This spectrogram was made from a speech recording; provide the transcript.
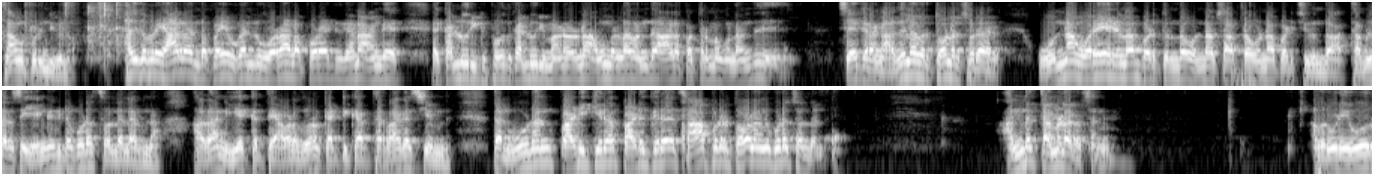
நாம புரிஞ்சுக்கணும். அதுக்கப்புறம் யாரா அந்த பையன் உட்காந்து ஒரு ஆளா போராட்டி இருக்காங்கன்னா அங்க கல்லூரிக்கு போகுது கல்லூரி மாணவர்னா அவங்க எல்லாம் வந்து ஆளை பத்திரமா கொண்டாந்து சேர்க்குறாங்க. அதுல அவர் தோழர் சொல்றாரு ஒன்னா ஒரே எல்லாம் படுத்திருந்தோம். ஒன்னா சாப்பிட்டா ஒன்னா படிச்சிருந்தோம். தமிழரசை எங்ககிட்ட கூட சொல்லலை அப்படின்னா அதான் இயக்கத்தை அவ்வளவு தூரம் கட்டி காத்த ரகசியம்னு. தன் உடன் படிக்கிற படுக்கிற சாப்பிடுற தோழன்னு கூட சொல்லலை. அந்த தமிழரசன் அவருடைய ஊர்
